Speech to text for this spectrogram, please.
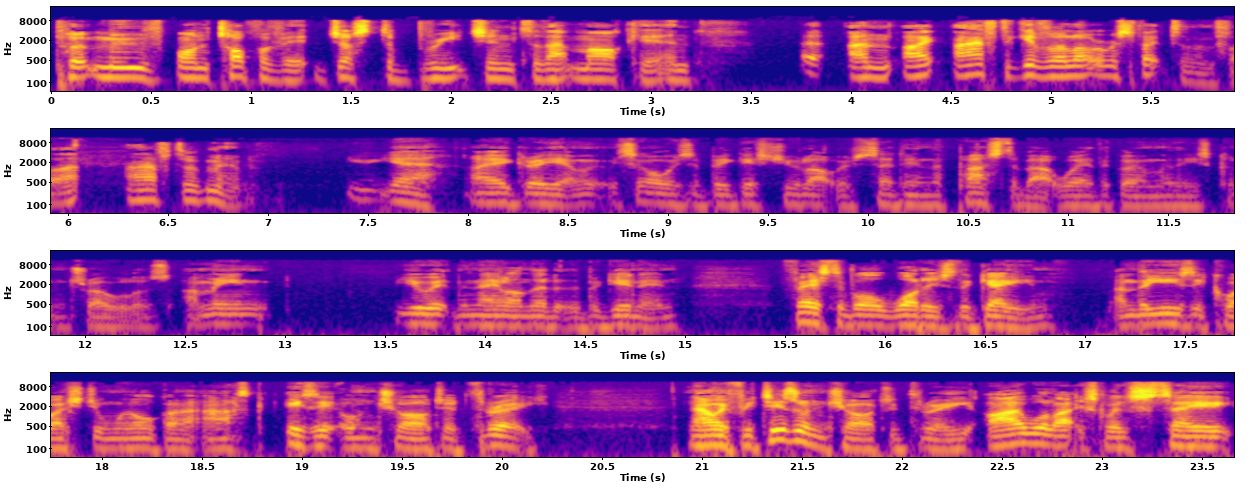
put Move on top of it just to breach into that market. And uh, and I, I have to give a lot of respect to them for that. I have to admit. Yeah, I agree. I mean, it's always a big issue, like we've said in the past, about where they're going with these controllers. I mean, you hit the nail on that at the beginning. First of all, what is the game? And the easy question we're all going to ask is it Uncharted 3? Now, if it is Uncharted 3, I will actually say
